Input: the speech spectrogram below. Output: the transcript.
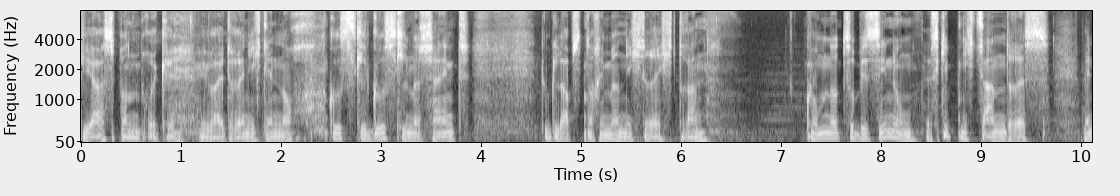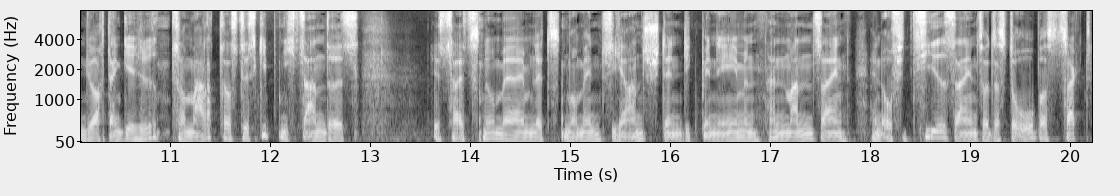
Die Aspernbrücke. Wie weit renne ich denn noch? Gustel, Gustel, mir scheint, du glaubst noch immer nicht recht dran. Komm nur zur Besinnung. Es gibt nichts anderes. Wenn du auch dein Gehirn zermarterst, es gibt nichts anderes. Jetzt heißt es nur mehr im letzten Moment sich anständig benehmen, ein Mann sein, ein Offizier sein, so dass der Oberst sagt,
